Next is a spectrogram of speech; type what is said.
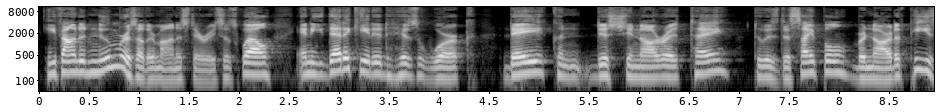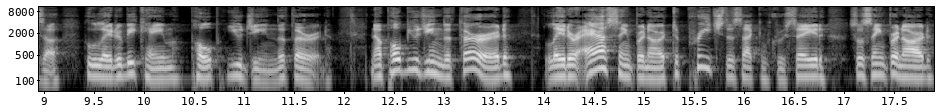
He founded numerous other monasteries as well, and he dedicated his work De Consideratione to his disciple Bernard of Pisa, who later became Pope Eugene III. Now, Pope Eugene III later asked St. Bernard to preach the Second Crusade, so St. Bernard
